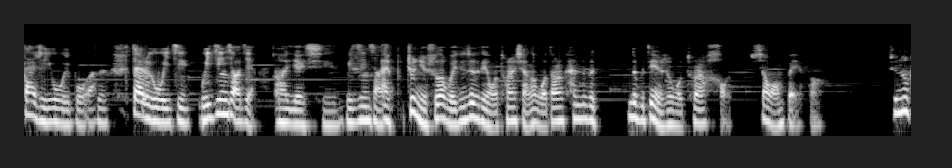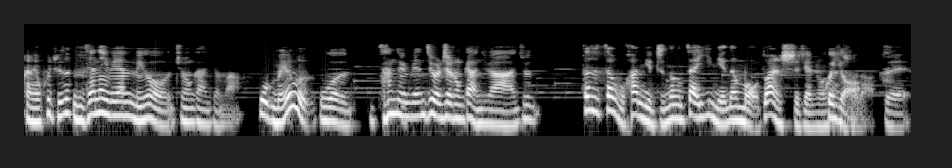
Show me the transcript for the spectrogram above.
带着一个围脖啊，对戴着个围巾，围巾小姐，啊也行。围巾小姐，哎，就你说到围巾这个点，我突然想到，我当时看那个那部电影的时候，我突然好向往北方，就那种感觉，会觉得你在那边没有这种感觉吗？我没有，我在那边就是这种感觉啊，就但是在武汉，你只能在一年的某段时间中会有感受到，对，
